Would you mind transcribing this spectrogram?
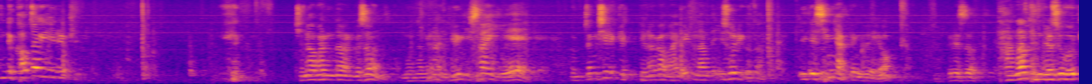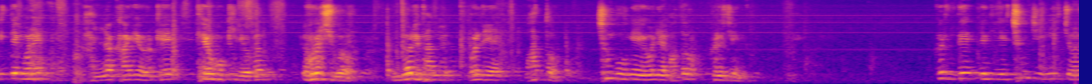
근데 갑자기 이렇게 지나버린다는 것은 뭐냐면 여기 사이에 엄청스럽게 변화가 많이 일어난다 이 소리거든. 이게 생략된 거예요. 그래서 다 나타낼 수 없기 때문에 간략하게 이렇게 태워복기 역은 이런 식으로 놀이판 원리에 맞도록 천국의 원리에 맞도록 그려진 그런데 여기에 천지인이 있죠.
